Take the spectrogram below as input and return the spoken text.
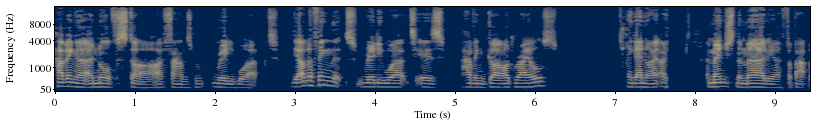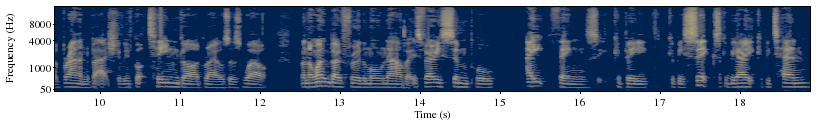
having a, a, north star, I found really worked. The other thing that's really worked is having guardrails. Again, I, I, I mentioned them earlier about the brand, but actually we've got team guardrails as well and I won't go through them all now, but it's very simple. Eight things. It could be could be six, could be eight, could be ten.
